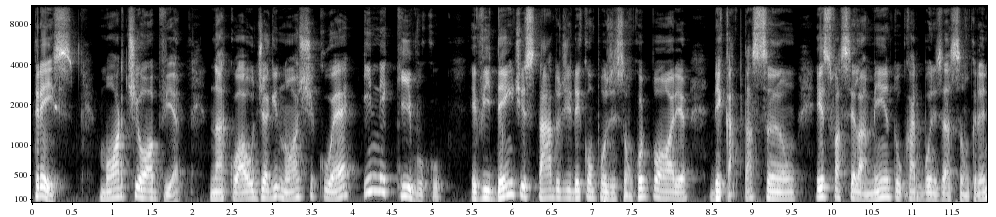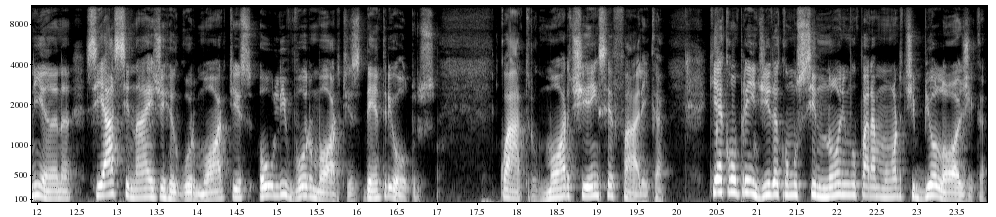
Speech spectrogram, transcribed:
3 morte óbvia, na qual o diagnóstico é inequívoco, evidente estado de decomposição corpórea, decapitação, esfacelamento ou carbonização craniana, se há sinais de rigor mortis ou livor mortis, dentre outros. 4. Morte encefálica que é compreendida como sinônimo para morte biológica,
